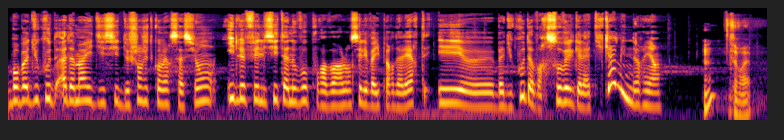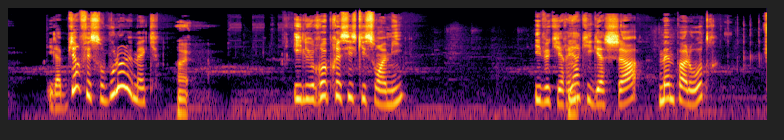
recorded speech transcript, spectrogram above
bon bah du coup, Adama il décide de changer de conversation. Il le félicite à nouveau pour avoir lancé les Vipers d'alerte et euh, bah du coup d'avoir sauvé le Galactica mine de rien. Mm, c'est vrai. Il a bien fait son boulot le mec. Ouais. Il lui reprécise qu'ils sont amis. Il veut qu'il n'y ait rien mm. qui gâche ça, même pas l'autre.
